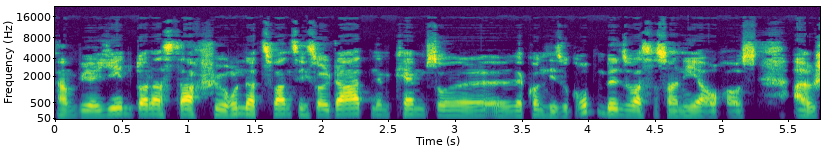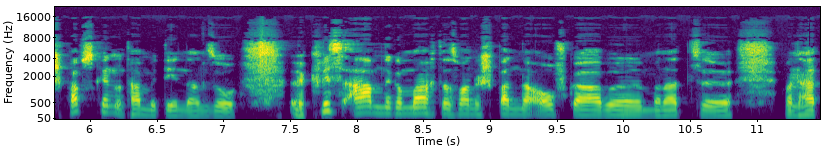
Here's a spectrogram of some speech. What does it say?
da haben wir jeden Donnerstag für 120 Soldaten im Camp so, äh, da konnten die so Gruppen bilden, sowas, das man hier auch aus Irish Pubs kennen und haben mit denen dann so äh, Quizabende gemacht, das war eine spannende Aufgabe, man hat, äh, man hat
